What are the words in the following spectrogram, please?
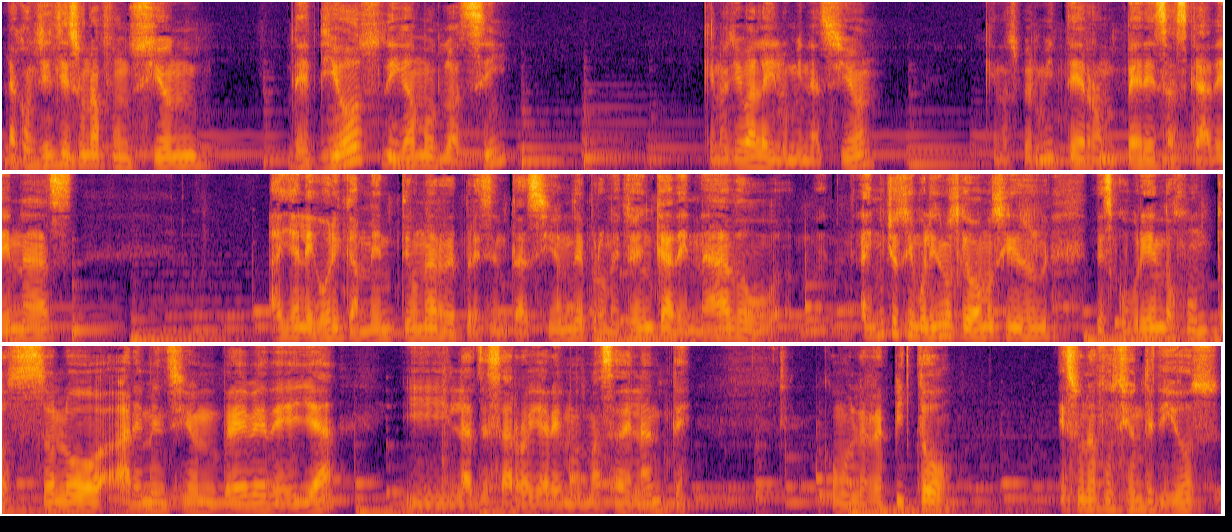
La conciencia es una función de Dios, digámoslo así, que nos lleva a la iluminación, que nos permite romper esas cadenas. Hay alegóricamente una representación de Prometeo encadenado. Hay muchos simbolismos que vamos a ir descubriendo juntos. Solo haré mención breve de ella y las desarrollaremos más adelante. Como les repito, es una función de Dios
